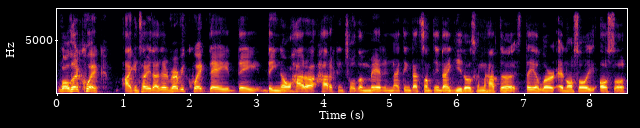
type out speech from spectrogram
Well, they're quick. I can tell you that they're very quick. They they they know how to how to control the mid, and I think that's something that Guido's gonna have to stay alert. And also also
